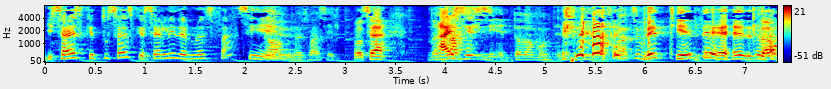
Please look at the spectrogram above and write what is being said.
Y sabes que tú sabes que ser líder no es fácil. No, no es fácil. O sea, no es fácil ni en todo mundo. ¿Me entiendes? ¿no?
